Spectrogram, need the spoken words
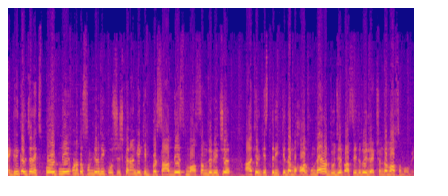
ਐਗਰੀਕਲਚਰ ਐਕਸਪਰਟ ਨੇ ਉਹਨਾਂ ਤੋਂ ਸਮਝਣ ਦੀ ਕੋਸ਼ਿਸ਼ ਕਰਾਂਗੇ ਕਿ ਬਰਸਾਤ ਦੇ ਇਸ ਮੌਸਮ ਦੇ ਵਿੱਚ ਆਖਿਰ ਕਿਸ ਤਰੀਕੇ ਦਾ ਮਾਹੌਲ ਹੁੰਦਾ ਹੈ ਔਰ ਦੂਜੇ ਪਾਸੇ ਜਦੋਂ ਇਲੈਕਸ਼ਨ ਦਾ ਮੌਸਮ ਹੋਵੇ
